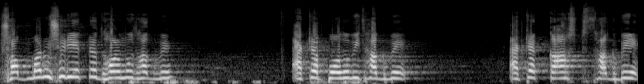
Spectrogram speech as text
সব মানুষেরই একটা ধর্ম থাকবে, একটা পদবি থাকবে, একটা কাস্ট থাকবে।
